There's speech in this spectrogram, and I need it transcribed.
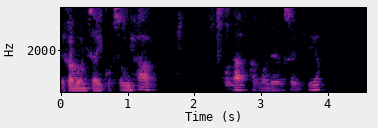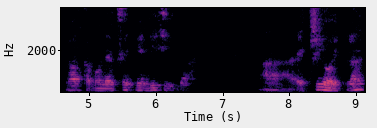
the carbon cycle. So we have we have carbon dioxide here. We have carbon dioxide. Then this is uh, uh, a tree or a plant.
